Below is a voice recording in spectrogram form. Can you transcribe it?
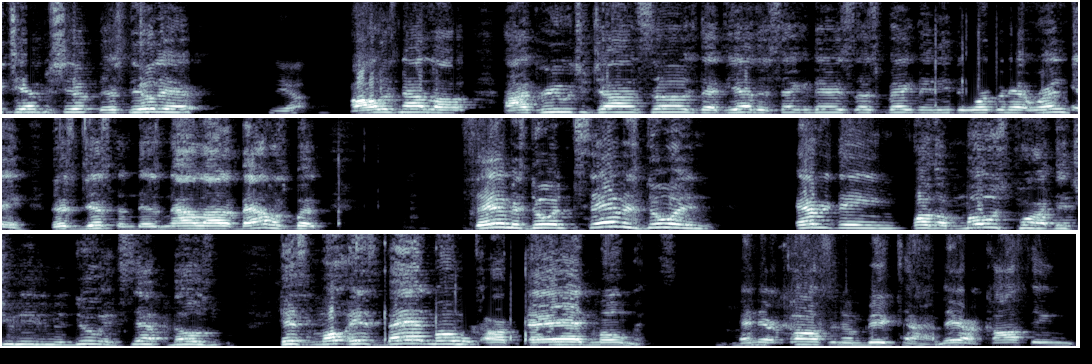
ACC championship. They're still there. Yeah, All is not lost. I agree with you, John Suggs, that yeah, the secondary suspect, they need to work on that run game. There's just there's not a lot of balance, but Sam is doing Sam is doing everything for the most part that you need him to do, except those his mo his bad moments are bad moments. And they're costing them big time. They are costing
